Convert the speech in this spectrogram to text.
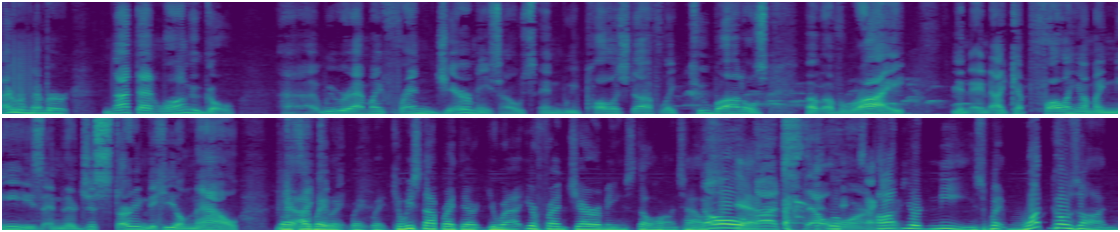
I remember not that long ago, uh, we were at my friend Jeremy's house and we polished off like two bottles of, of rye. And, and I kept falling on my knees, and they're just starting to heal now. Wait, I, wait, wait, wait, wait. Can we stop right there? You were at your friend Jeremy Stellhorn's house. No, yeah. not Stellhorn. exactly. On your knees. Wait, what goes on?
